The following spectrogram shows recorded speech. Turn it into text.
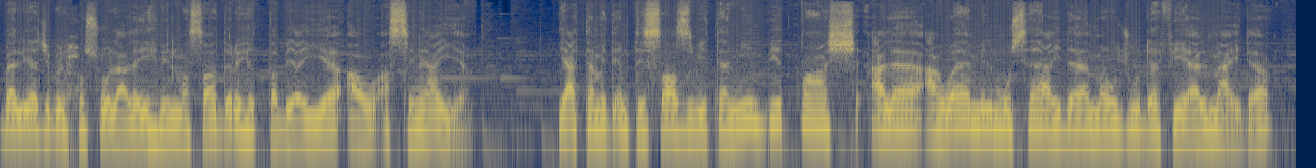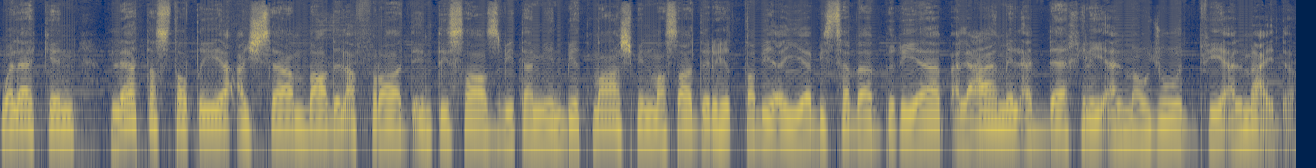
بل يجب الحصول عليه من مصادره الطبيعية أو الصناعية. يعتمد امتصاص فيتامين B 12 على عوامل مساعدة موجودة في المعدة ولكن لا تستطيع أجسام بعض الأفراد امتصاص فيتامين B 12 من مصادره الطبيعية بسبب غياب العامل الداخلي الموجود في المعدة.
